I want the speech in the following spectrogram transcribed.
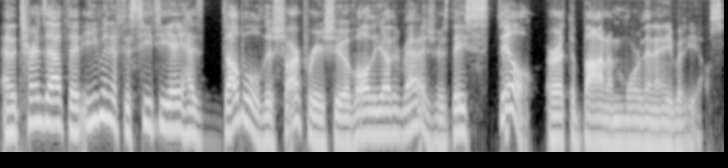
And it turns out that even if the CTA has double the Sharpe ratio of all the other managers, they still are at the bottom more than anybody else.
